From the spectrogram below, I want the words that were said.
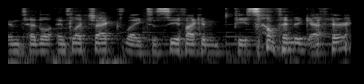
intellect intellect check like to see if I can piece something together,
